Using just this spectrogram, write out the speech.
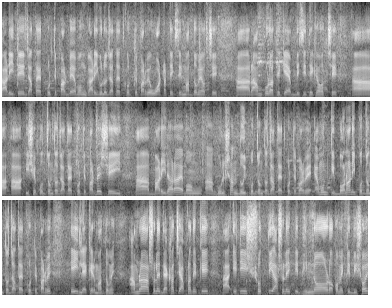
গাড়িতে যাতায়াত করতে পারবে এবং গাড়িগুলো যাতায়াত করতে পারবে। ওয়াটার ট্যাক্সির মাধ্যমে হচ্ছে রামপুরা থেকে এফডিসি থেকে হচ্ছে ইসে পর্যন্ত যাতায়াত করতে পারবে। সেই বাড়িধারা এবং গুলশান দুই পর্যন্ত যাতায়াত করতে পারবে। এমনকি বনানী পর্যন্ত যাতায়াত করতে পারবে এই লেকের মাধ্যমে। আমরা আসলে দেখাচ্ছি আপনাদেরকে এটি সত্যি আসলে একটি ভিন্ন রকম একটি বিষয়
